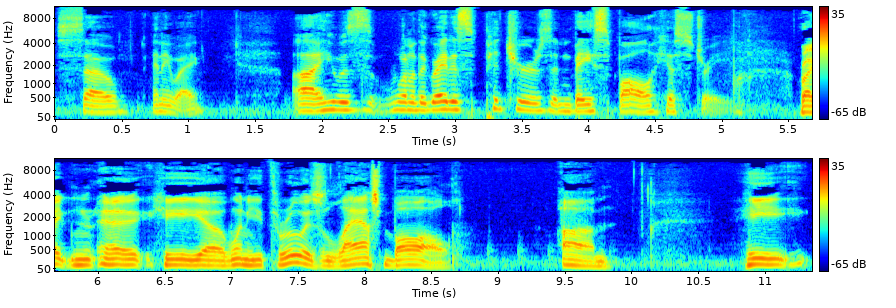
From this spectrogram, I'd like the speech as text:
So, anyway, uh, he was one of the greatest pitchers in baseball history. Right, and uh, he uh, when he threw his last ball, um, he,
